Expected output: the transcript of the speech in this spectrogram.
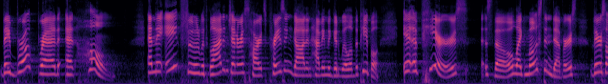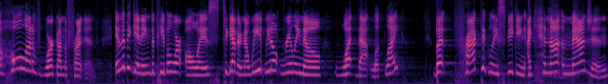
they broke bread at home. And they ate food with glad and generous hearts, praising God and having the goodwill of the people. It appears as though, like most endeavors, there's a whole lot of work on the front end. In the beginning, the people were always together. Now, we, we don't really know what that looked like, but practically speaking, I cannot imagine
